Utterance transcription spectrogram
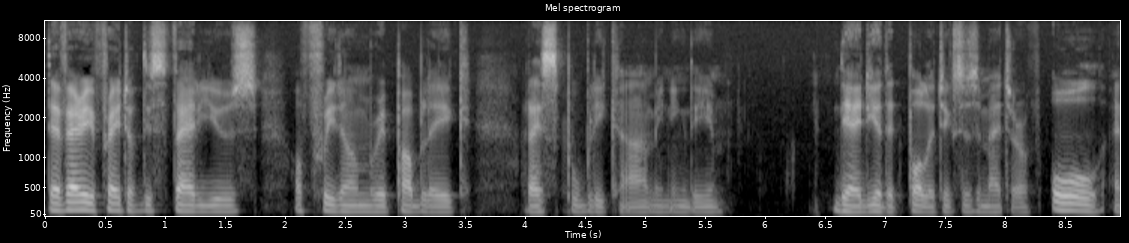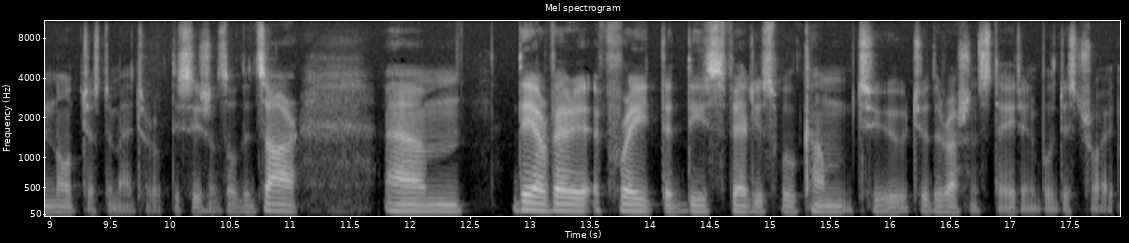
They're very afraid of these values of freedom, republic, respublika, meaning the the idea that politics is a matter of all and not just a matter of decisions of the Tsar. Um, they are very afraid that these values will come to, to the Russian state and will destroy it.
